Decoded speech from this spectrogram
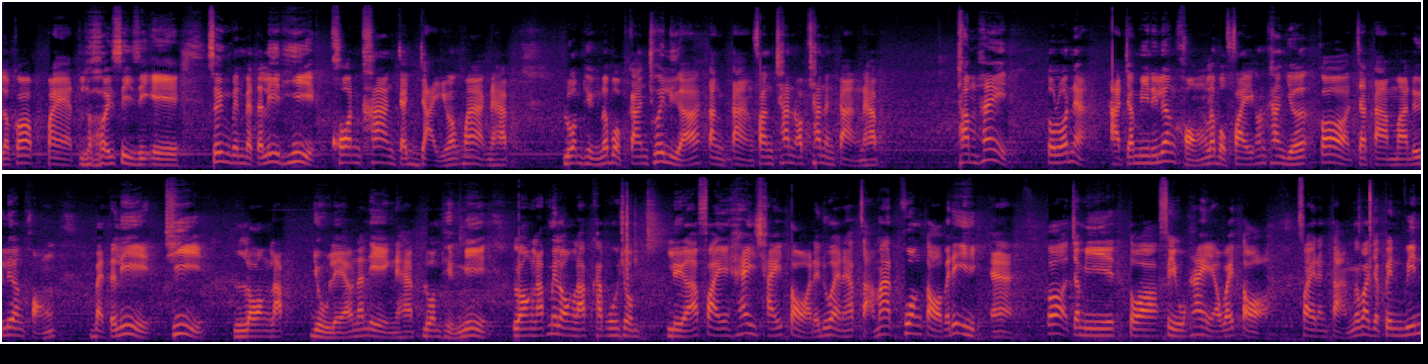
แล้วก็ 800 CCA ซึ่งเป็นแบตเตอรี่ที่ค่อนข้างจะใหญ่มากๆนะครับ รวมถึงระบบการช่วยเหลือต่างๆ ฟังก์ชันออปชันต่างๆ นะครับทำให้ตัวรถเนี่ยอาจจะมีในเรื่องของระบบไฟค่อนข้างเยอะ ก็จะตามมาด้วยเรื่องของแบตเตอรี่ที่รองรับอยู่แล้วนั่นเองนะครับ รวมถึงนี่รองรับไม่รองรับครับคุณผู้ชม เหลือไฟให้ใช้ต่อได้ด้วยนะครับ สามารถพ่วงต่อไปได้อีกอ่า ก็จะมีตัวฟิลให้เอาไว้ต่อไฟต่างๆ ไม่ว่าจะเป็นวิน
